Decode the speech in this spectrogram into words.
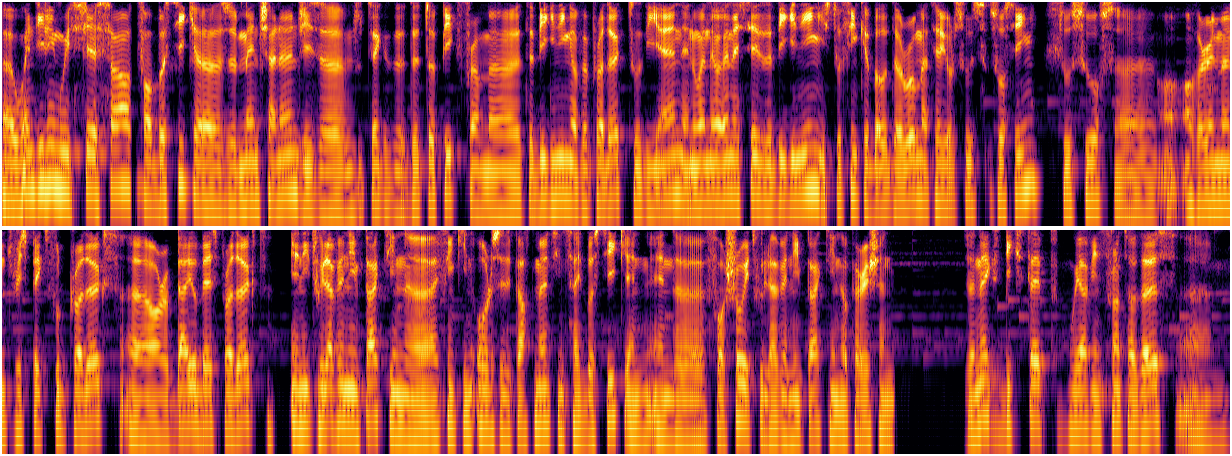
Uh, when dealing with CSR for Bostik, uh, the main challenge is um, to take the, the topic from uh, the beginning of a product to the end. And when, when I say the beginning, is to think about the raw material sourcing to source uh, environment respectful products uh, or a bio-based product, and it will have an impact in uh, I think in all the departments inside Bostik, and and uh, for sure it will have an impact in operation. The next big step we have in front of us, um,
